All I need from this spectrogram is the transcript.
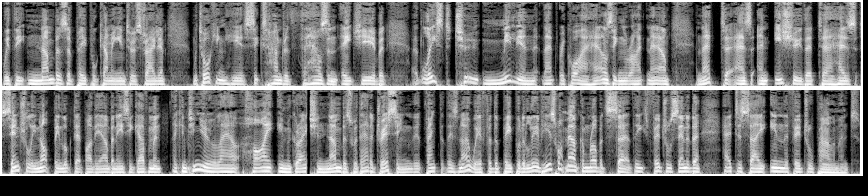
with the numbers of people coming into Australia. We're talking here 600,000 each year, but at least 2 million that require housing right now. And that uh, as an issue that uh, has centrally not been looked at by the Albanese government. They continue to allow high immigration numbers without addressing the fact that there's nowhere for the people to live. Here's what Malcolm Roberts, uh, the federal senator, had to say in the federal parliament.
